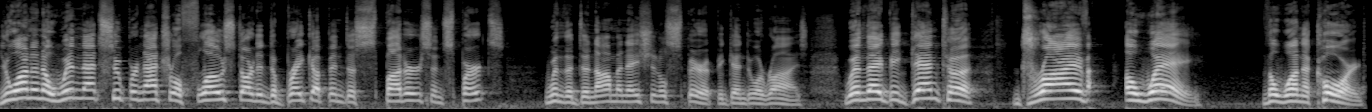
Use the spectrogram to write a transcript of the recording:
You want to know when that supernatural flow started to break up into sputters and spurts? When the denominational spirit began to arise. When they began to drive away the one accord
